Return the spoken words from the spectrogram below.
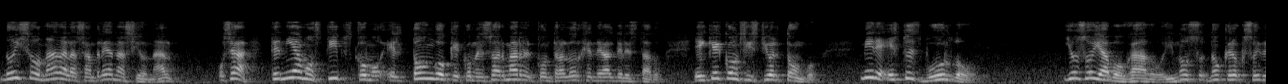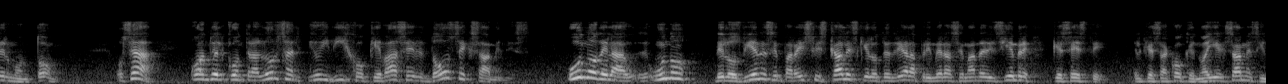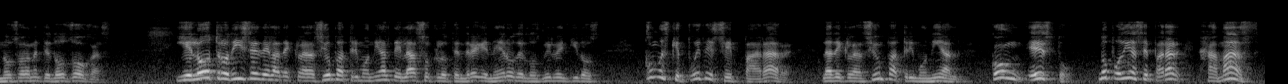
no hizo nada la Asamblea Nacional. O sea, teníamos tips como el tongo que comenzó a armar el Contralor General del Estado. ¿En qué consistió el tongo? Mire, esto es burdo. Yo soy abogado y no, no creo que soy del montón. O sea, cuando el Contralor salió y dijo que va a hacer dos exámenes, uno de, la, uno de los bienes en paraísos fiscales que lo tendría la primera semana de diciembre, que es este, el que sacó, que no hay examen, sino solamente dos hojas. Y el otro dice de la declaración patrimonial de Lazo, que lo tendrá en enero del 2022. ¿Cómo es que puede separar la declaración patrimonial con esto? No podía separar jamás.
